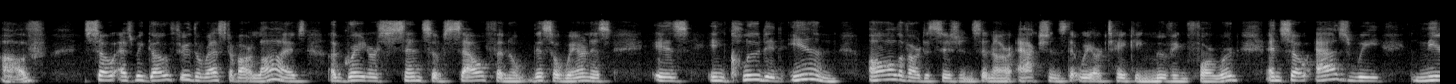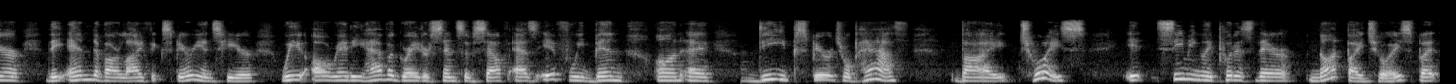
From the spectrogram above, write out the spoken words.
of. So, as we go through the rest of our lives, a greater sense of self and this awareness is included in all of our decisions and our actions that we are taking moving forward. And so as we near the end of our life experience here, we already have a greater sense of self as if we'd been on a deep spiritual path by choice. It seemingly put us there not by choice, but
